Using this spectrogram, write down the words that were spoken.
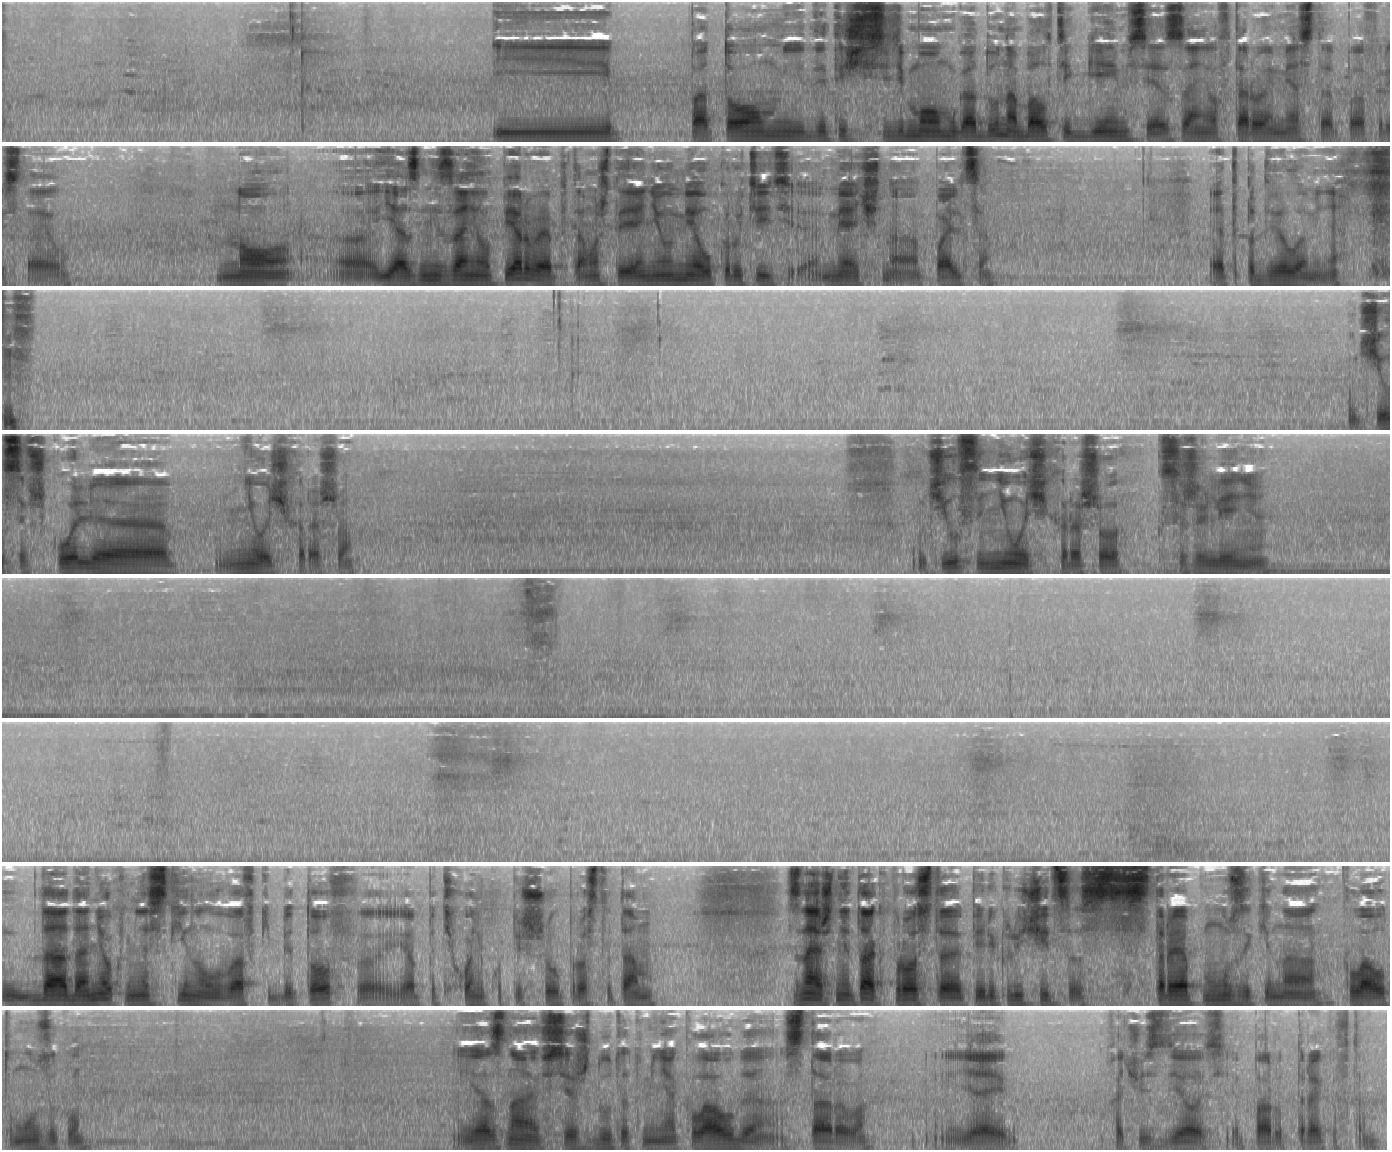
И потом в 2007 году на Baltic Games я занял второе место по фристайлу. Но э, я не занял первое, потому что я не умел крутить мяч на пальце. Это подвело меня. Учился в школе не очень хорошо. Учился не очень хорошо, к сожалению. Да, Данек мне скинул в Авке битов. Я потихоньку пишу, просто там, знаешь, не так просто переключиться с трэп музыки на клауд музыку. Я знаю, все ждут от меня клауда старого. Я хочу сделать пару треков там.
